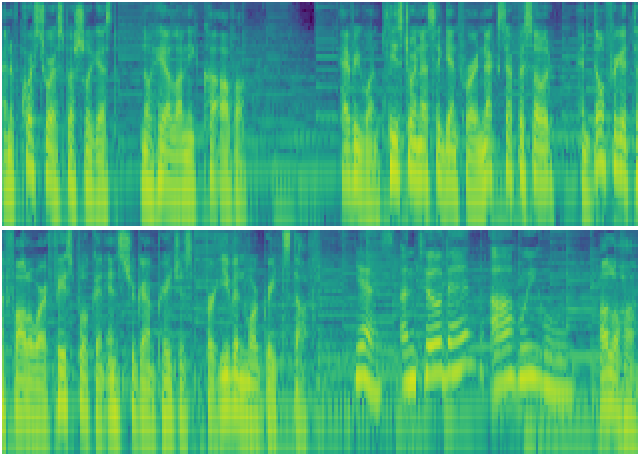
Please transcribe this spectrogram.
and of course to our special guest, Nohealani Ka'awa. Everyone, please join us again for our next episode, and don't forget to follow our Facebook and Instagram pages for even more great stuff. Yes, until then, ahui ho. Aloha.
